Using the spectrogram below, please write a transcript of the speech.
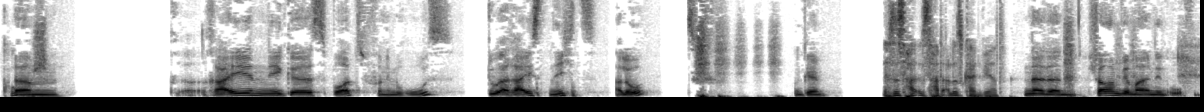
Komisch. Ähm, reinige Spot von dem Ruß. Du erreichst nichts. Hallo? Okay. Es, ist, es hat alles keinen Wert. Na dann, schauen wir mal in den Ofen.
